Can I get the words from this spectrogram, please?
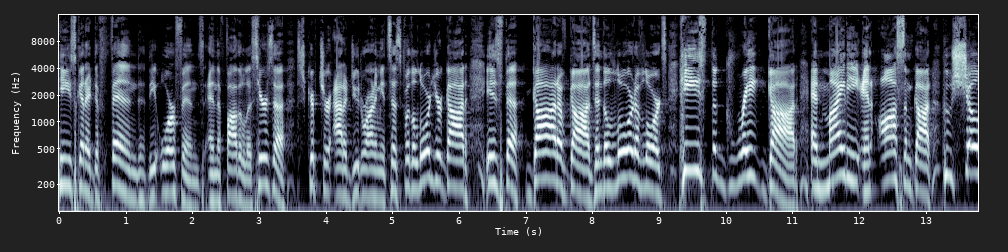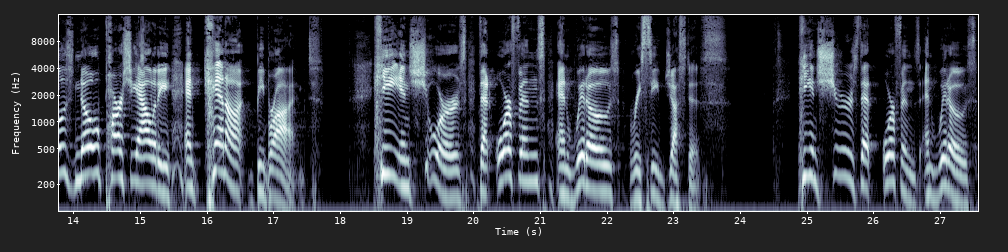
He's going to defend the orphans and the fatherless. Here's a scripture out of Deuteronomy. It says, For the Lord your God is the God of gods and the Lord of lords. He's the great God and mighty and awesome God who shows no partiality and cannot be bribed. He ensures that orphans and widows receive justice. He ensures that orphans and widows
